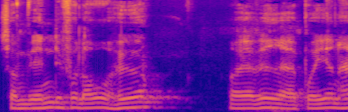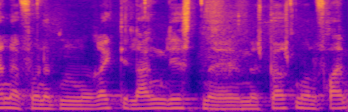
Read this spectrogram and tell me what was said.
som vi endelig får lov at høre. Og jeg ved, at Brian han har fundet den rigtig lange liste med, med spørgsmål frem.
